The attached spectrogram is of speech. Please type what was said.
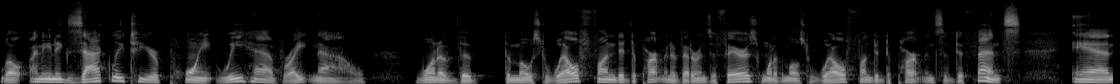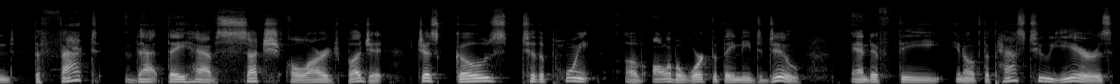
Well, I mean, exactly to your point, we have right now one of the the most well funded Department of Veterans Affairs, one of the most well funded departments of defense. And the fact that they have such a large budget just goes to the point of all of the work that they need to do. And if the, you know, if the past two years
